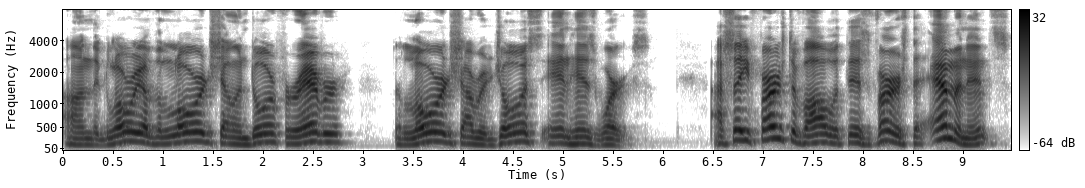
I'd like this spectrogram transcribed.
On the glory of the Lord shall endure forever, the Lord shall rejoice in his works. I see, first of all, with this verse, the eminence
